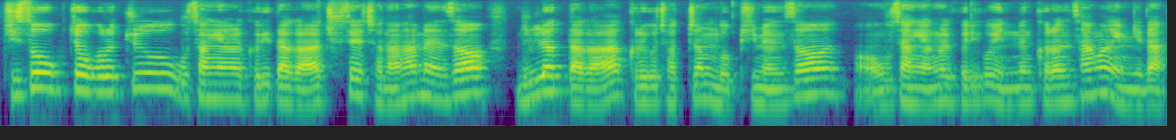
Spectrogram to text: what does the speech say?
지속적으로 쭉 우상향을 그리다가 추세 전환하면서 눌렸다가 그리고 저점 높이면서 어, 우상향을 그리고 있는 그런 상황입니다.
